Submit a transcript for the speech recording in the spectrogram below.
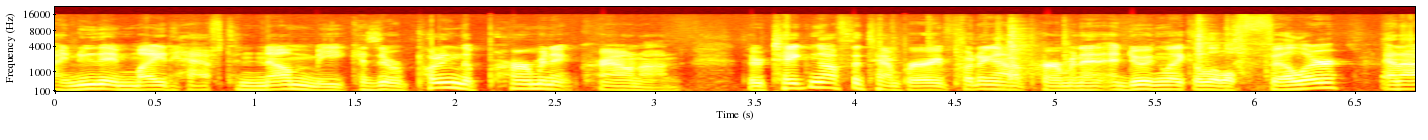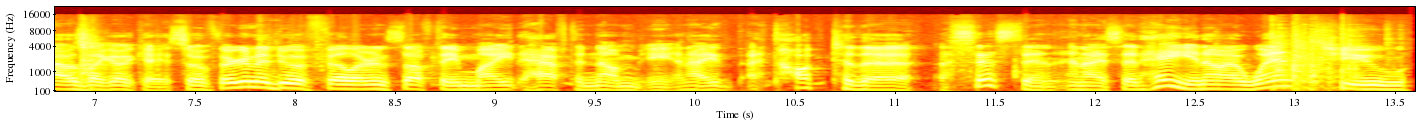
I knew they might have to numb me because they were putting the permanent crown on. They're taking off the temporary, putting on a permanent and doing like a little filler. And I was like, okay, so if they're gonna do a filler and stuff, they might have to numb me. And I, I talked to the assistant and I said, hey, you know, I went to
